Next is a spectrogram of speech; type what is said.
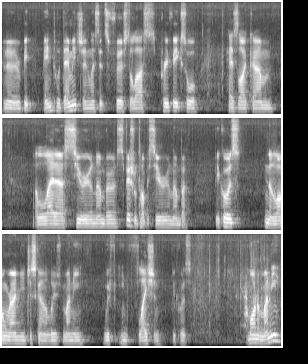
and are a bit bent or damaged unless it's first or last prefix or has like um, a ladder serial number, special type of serial number because in the long run you're just going to lose money with inflation because modern money,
